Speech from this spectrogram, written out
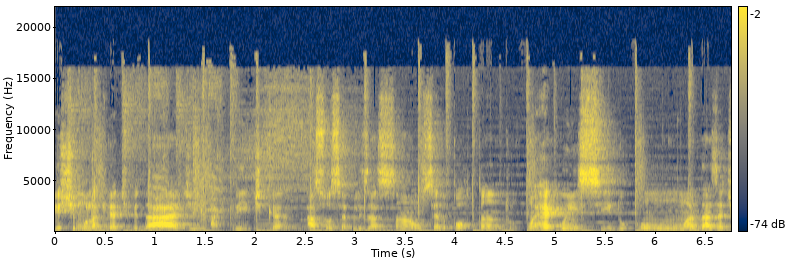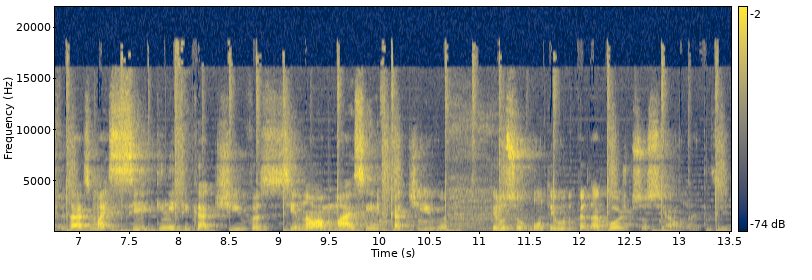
Estimula a criatividade, a crítica, a sociabilização, sendo, portanto, reconhecido como uma das atividades mais significativas, se não a mais significativa, pelo seu conteúdo pedagógico social. Né? Quer dizer,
